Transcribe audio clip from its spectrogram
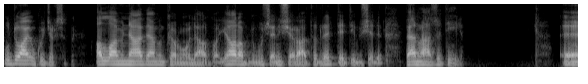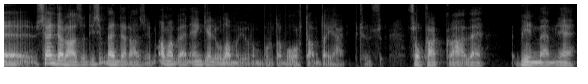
bu duayı okuyacaksın. Allah min hâdâ münkerun ve Ya Rabbi bu senin şeriatın reddettiği bir şeydir. Ben razı değilim. Ee, sen de razı değilsin, ben de razıyım. Ama ben engel olamıyorum burada, bu ortamda yani. Bütün sokak, kahve, bilmem ne.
